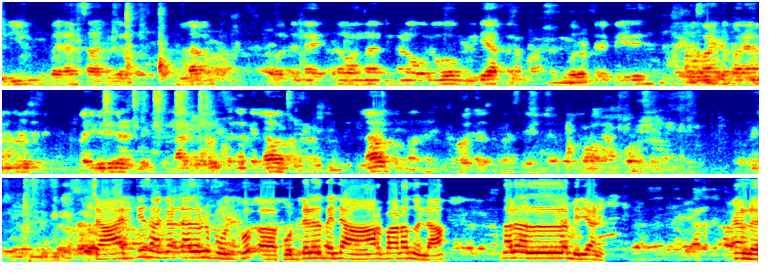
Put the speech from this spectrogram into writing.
ഇനിയും വരാൻ സാധ്യതയുണ്ട്. എല്ലാവർക്കും അതുപോലെ തന്നെ ഇവിടെ വന്ന നിങ്ങളുടെ ഓരോ മീഡിയ ഓരോരുത്തരുടെ പേര് ഇതുമായിട്ട് പറയാനുള്ള പരിമിതികളുണ്ട്. എന്നാൽ പോലും നിങ്ങൾക്ക് എല്ലാവർക്കും എല്ലാവർക്കും ചാരിറ്റി സംഘടന അതുകൊണ്ട് ഫുഡ് ഫുഡിൽ വലിയ ആർഭാടൊന്നുമില്ല നല്ല നല്ല ബിരിയാണി. ഉണ്ട്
